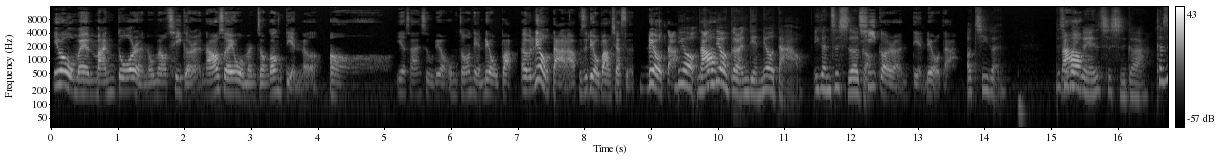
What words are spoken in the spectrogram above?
因为我们也蛮多人，我们有七个人，然后所以我们总共点了呃一二三四五六，我们总共点六磅，呃六打啦，不是六磅，吓死人，六打。六，然后六个人点六打哦，一个人吃十二个，七个人点六打。哦，七个人，然后一个人也是吃十个啊，可是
